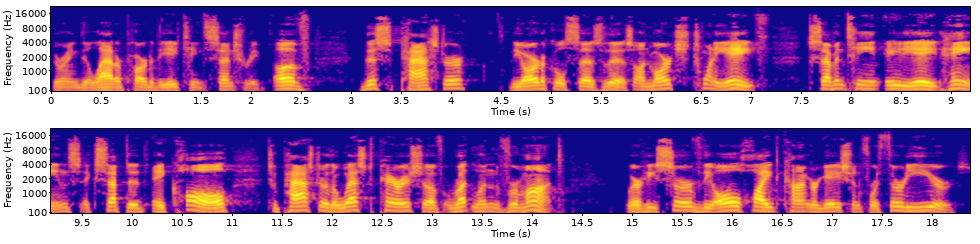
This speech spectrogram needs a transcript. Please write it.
during the latter part of the 18th century. Of this pastor, the article says this On March 28, 1788, Haynes accepted a call to pastor the West Parish of Rutland, Vermont, where he served the all white congregation for 30 years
